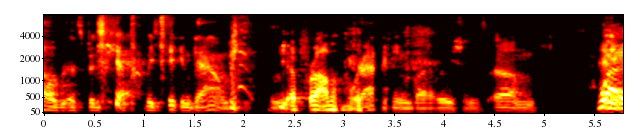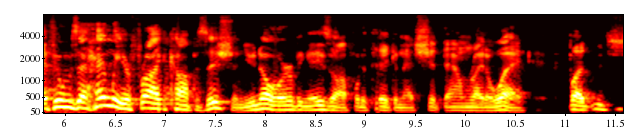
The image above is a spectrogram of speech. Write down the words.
Oh, it's been yeah, probably taken down. Yeah, probably. trafficking violations. Um, Well, Anyway. if it was a Henley or Frey composition, you know Irving Azoff would have taken that shit down right away. But it's-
